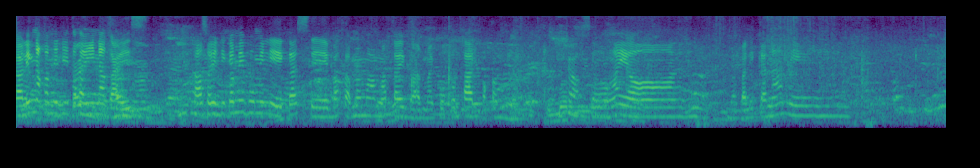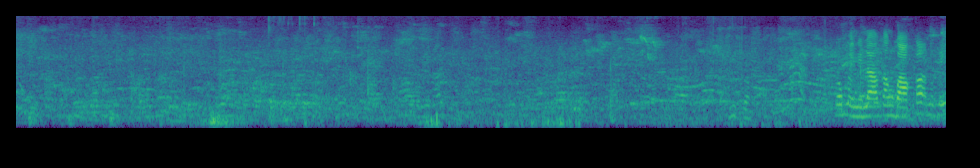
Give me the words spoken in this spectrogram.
Galing na kami dito kanina guys. Kaso hindi kami bumili kasi baka mamamatay ba. May pupuntahan pa kami. So ngayon, babalikan namin. Oh, may nilagang baka. Ano ba?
